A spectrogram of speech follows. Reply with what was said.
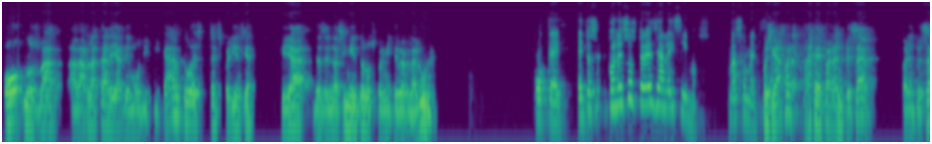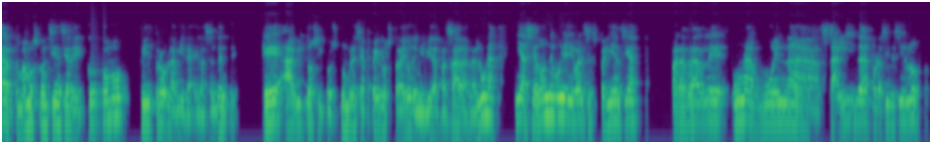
o nos va a dar la tarea de modificar toda esa experiencia que ya desde el nacimiento nos permite ver la luna. Ok, entonces con esos tres ya la hicimos, más o menos. Pues ya para, para empezar, para empezar, tomamos conciencia de cómo filtro la vida, el ascendente, qué hábitos y costumbres y apegos traigo de mi vida pasada, la luna, y hacia dónde voy a llevar esa experiencia para darle una buena salida, por así decirlo,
